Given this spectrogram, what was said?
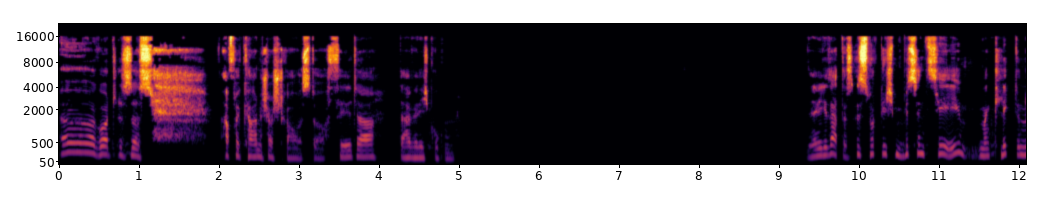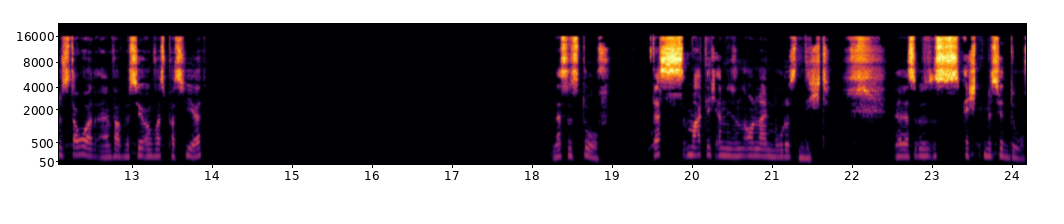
Oh Gott, ist das afrikanischer Strauß doch. Filter, da will ich gucken. Ja, wie gesagt, das ist wirklich ein bisschen zäh. Man klickt und es dauert einfach, bis hier irgendwas passiert. Das ist doof. Das mag ich an diesem Online-Modus nicht. Das ist echt ein bisschen doof.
